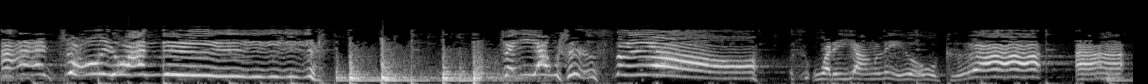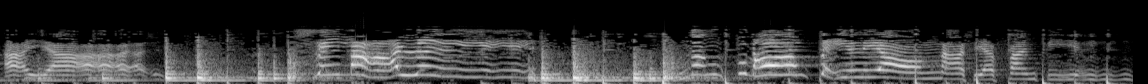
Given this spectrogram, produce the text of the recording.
哎中原的，真要是死了，我的杨六哥，哎呀，谁骂人阻挡北了那些反兵？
